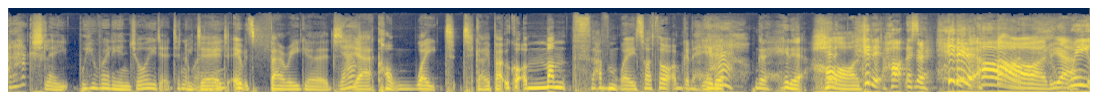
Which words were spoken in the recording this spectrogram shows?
And actually, we really enjoyed it, didn't we? We did. It was very good. Yeah. Yeah. can't wait to go back. We've got a month, haven't we? So I thought I'm going to hit Yeah. it. I'm going to hit it Hit it- hard. Hit it, hard. Let's hit, hit it hard. hard, yeah. We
